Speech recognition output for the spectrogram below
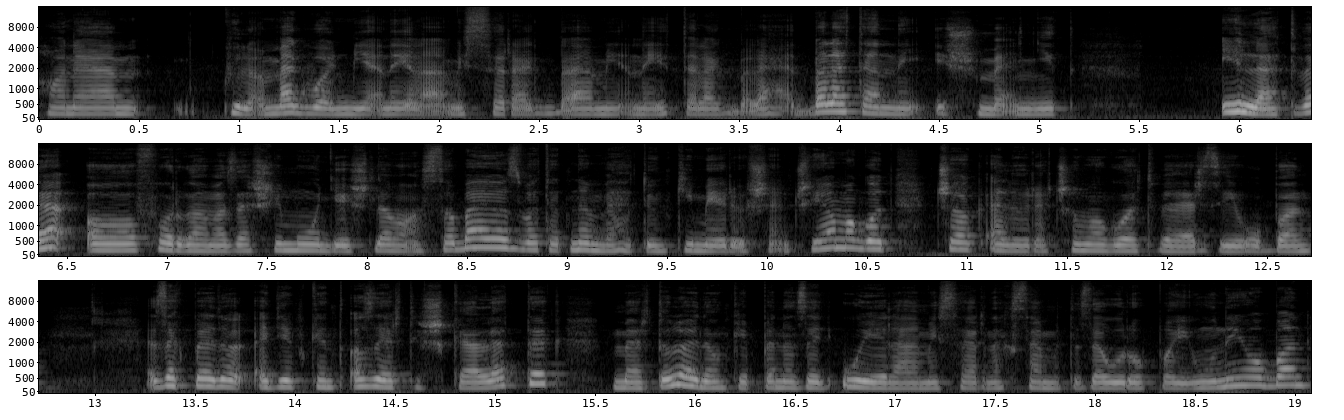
hanem külön meg hogy milyen élelmiszerekbe, milyen ételekbe lehet beletenni, és mennyit. Illetve a forgalmazási módja is le van szabályozva, tehát nem vehetünk kimérősen csiamagot, csak előre csomagolt verzióban. Ezek például egyébként azért is kellettek, mert tulajdonképpen ez egy új élelmiszernek számít az Európai Unióban,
